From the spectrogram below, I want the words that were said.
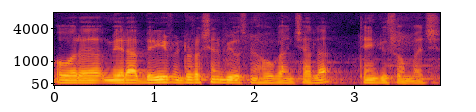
और मेरा ब्रीफ इंट्रोडक्शन भी उसमें होगा इंशाल्लाह। थैंक यू सो मच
